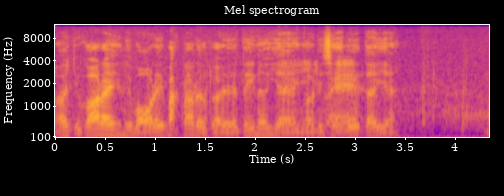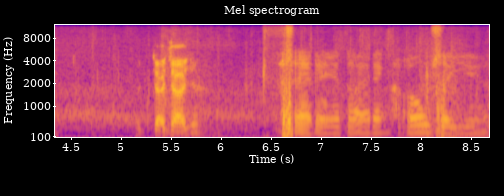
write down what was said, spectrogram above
ờ chịu khó đi đi bộ đi bắt nó được rồi tí nữa về ngồi đi xe Mẹ. DT về chở chở chứ xe đi tới đang thở oxy nè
